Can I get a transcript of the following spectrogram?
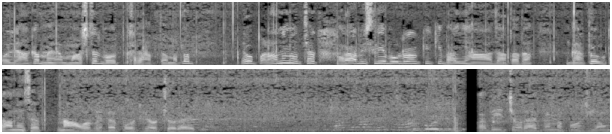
और यहाँ का मैं, मास्टर बहुत खराब था। मतलब देखो, पढ़ाने में अच्छा था। खराब इसलिए बोल रहा हूँ क्योंकि भाई यहाँ आ जाता था। घर पे उठाने सर ना हो अभी मैं पहुँच गया और चौराहे पे। अभी चौराहे पे मैं पहुँच गया हूँ।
